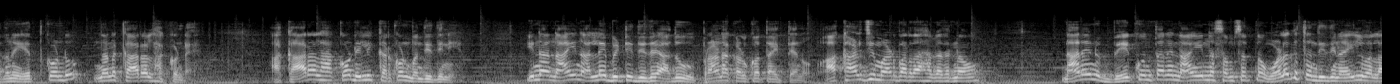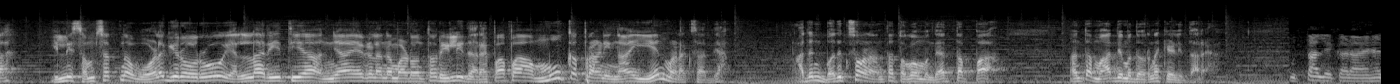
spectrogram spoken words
ಅದನ್ನು ಎತ್ಕೊಂಡು ನನ್ನ ಕಾರಲ್ಲಿ ಹಾಕ್ಕೊಂಡೆ. ಆ ಕಾರಲ್ಲಿ ಹಾಕ್ಕೊಂಡು ಇಲ್ಲಿಗೆ ಕರ್ಕೊಂಡು ಬಂದಿದ್ದೀನಿ. ಇನ್ನು ಆ ನಾಯಿನ ಅಲ್ಲೇ ಬಿಟ್ಟಿದ್ದಿದ್ರೆ ಅದು ಪ್ರಾಣ ಕಳ್ಕೊತಾ ಇತ್ತೇನೋ. ಆ ಕಾಳಜಿ ಮಾಡಬಾರ್ದ ಹಾಗಾದ್ರೆ ನಾವು? ನಾನೇನು ಬೇಕು ಅಂತಲೇ ನಾಯಿನ ಸಂಸತ್ನ ಒಳಗೆ ತಂದಿದ್ದೀನಾ ಇಲ್ವಲ್ಲ? ಇಲ್ಲಿ ಸಂಸತ್ನ ಒಳಗಿರೋರು ಎಲ್ಲ ರೀತಿಯ ಅನ್ಯಾಯಗಳನ್ನು ಮಾಡುವಂಥವ್ರು ಇಲ್ಲಿದ್ದಾರೆ ಪಾಪ ಆ ಮೂಕ ಪ್ರಾಣಿ ನಾಯಿ ಏನು ಮಾಡೋಕ್ಕೆ ಸಾಧ್ಯ ಅದನ್ನು ಬದುಕಿಸೋಣ ಅಂತ ತೊಗೊಂಬಂದೆ ಅದು ತಪ್ಪ ಅಂತ ಮಾಧ್ಯಮದವ್ರನ್ನ ಕೇಳಿದ್ದಾರೆ कुत्ता लेकर आए हैं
